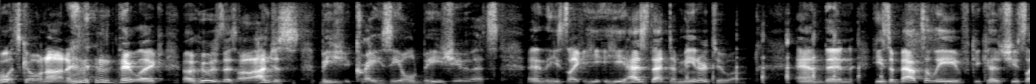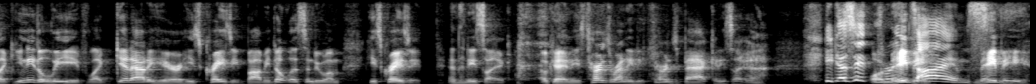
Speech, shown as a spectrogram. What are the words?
What's going on? And then they're like, "Oh, who is this? Oh, I'm just Bijou, crazy old Bijou." That's and he's like, he he has that demeanor to him, and then he's about to leave because she's like, "You need to leave. Like, get out of here. He's crazy, Bobby. Don't listen to him. He's crazy." And then he's like, "Okay," and he turns around and he turns back and he's like, uh, he does it "Or three maybe, times. maybe,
